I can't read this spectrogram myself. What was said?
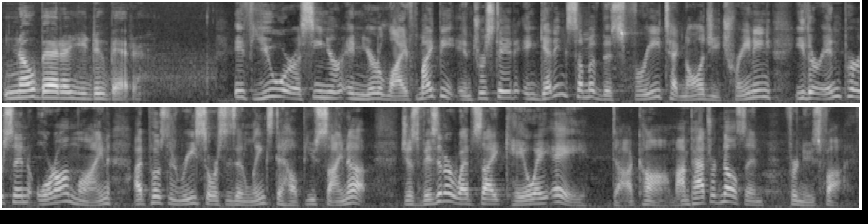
know better, you do better. If you or a senior in your life might be interested in getting some of this free technology training, either in person or online, I've posted resources and links to help you sign up. Just visit our website, koaa.com. I'm Patrick Nelson for News 5.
